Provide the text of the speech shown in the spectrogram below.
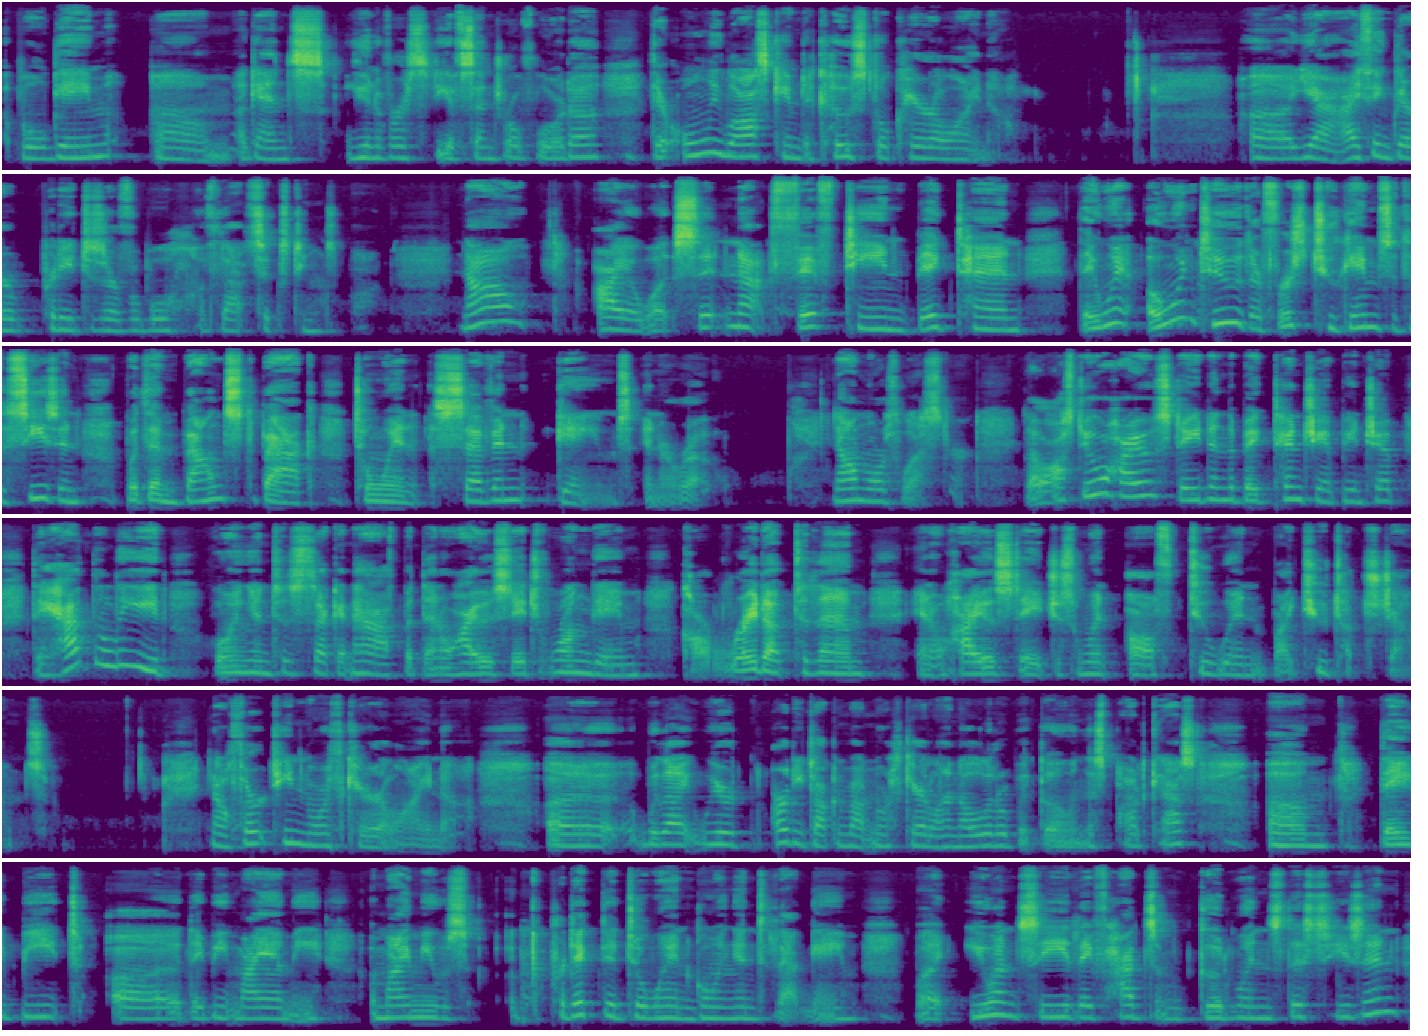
a bowl game um, against University of Central Florida. Their only loss came to Coastal Carolina. Uh, yeah, I think they're pretty deservable of that 16 spot. Now, Iowa sitting at 15, Big Ten. They went 0 2 their first two games of the season, but then bounced back to win seven games in a row now Northwestern. They lost to Ohio State in the Big Ten championship. They had the lead going into the second half, but then Ohio State's run game caught right up to them, and Ohio State just went off to win by two touchdowns. Now, 13 North Carolina. Uh, I, we were already talking about North Carolina a little bit ago in this podcast. Um, they beat uh, they beat Miami. Miami was predicted to win going into that game. But UNC, they've had some good wins this season.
